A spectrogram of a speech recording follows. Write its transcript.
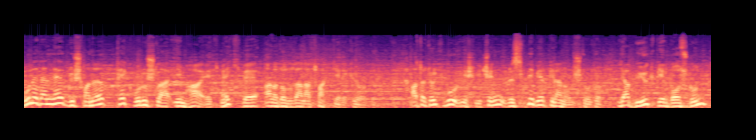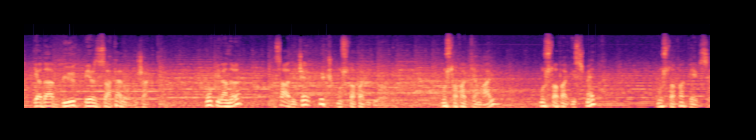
Bu nedenle düşmanı tek vuruşla imha etmek ve Anadolu'dan atmak gerekiyordu. Atatürk bu iş için riskli bir plan oluşturdu. Ya büyük bir bozgun ya da büyük bir zafer olacaktı. Bu planı sadece üç Mustafa biliyordu. Mustafa Kemal, Mustafa İsmet, Mustafa Fevzi.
